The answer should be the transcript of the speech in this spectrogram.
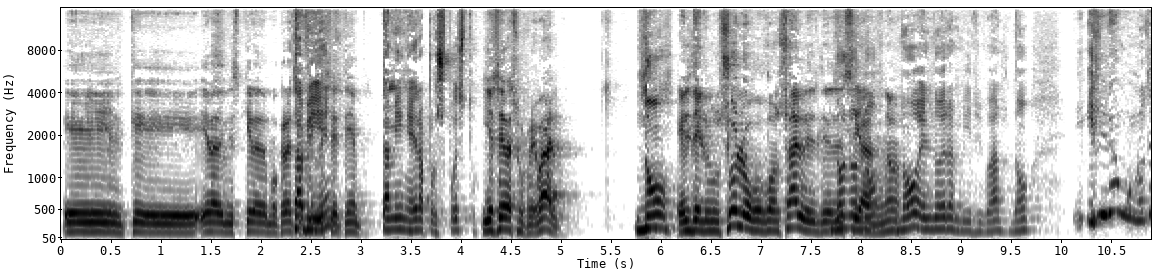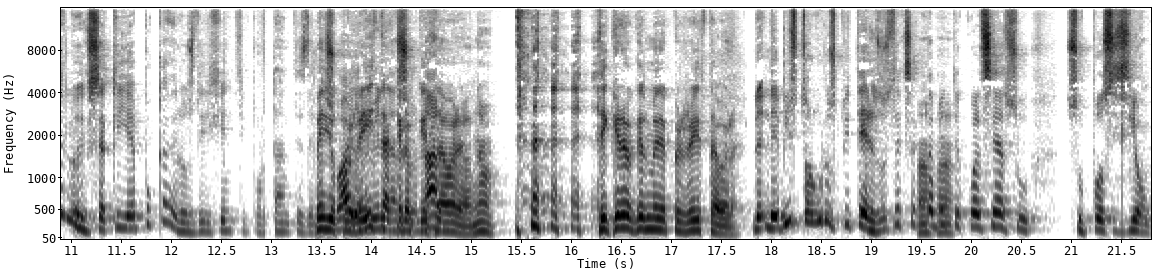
el que era de la izquierda democrática en También, ese tiempo. también era, por supuesto. Y ese era su rival. No, El del luciólogo González, le no, no, no, ¿no? no, él no era mi rival, no. Él era uno de los, en aquella época, de los dirigentes importantes de la Medio correísta creo que es ahora, ¿no? sí, creo que es medio correísta ahora. Le, le he visto algunos criterios, no sé exactamente cuál sea su, su posición.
